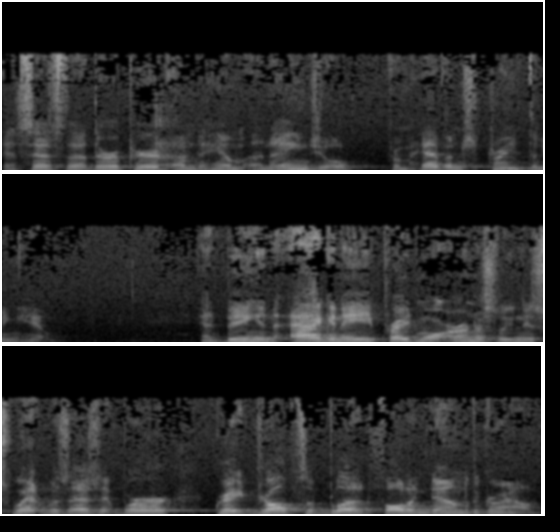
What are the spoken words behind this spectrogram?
it says that there appeared unto him an angel from heaven strengthening him. And being in agony, he prayed more earnestly, and his sweat was as it were great drops of blood falling down to the ground.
